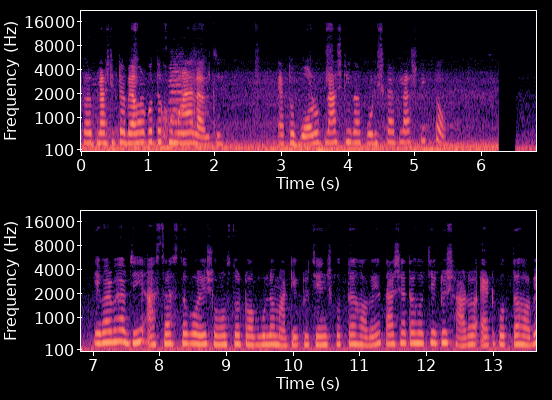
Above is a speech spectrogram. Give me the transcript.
তো ওই প্লাস্টিকটা ব্যবহার করতে খুব মায়া লাগছে। এত বড় প্লাস্টিক আর পরিষ্কার প্লাস্টিক তো। এবার ভাবছি আস্তে আস্তে করে সমস্ত টবগুলো মাটি একটু চেঞ্জ করতে হবে। তার সাথে হচ্ছে একটু সারও অ্যাড করতে হবে।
